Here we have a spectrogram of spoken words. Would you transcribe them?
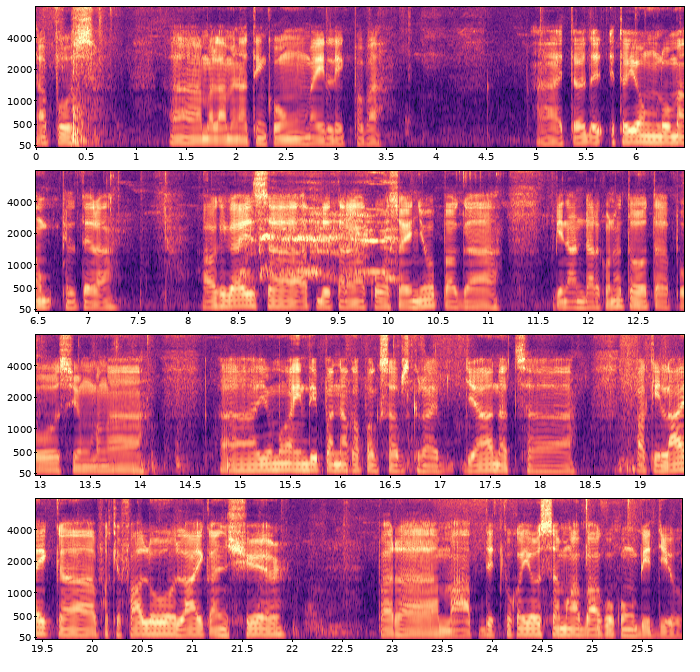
Tapos, ah, malaman natin kung may leak pa ba. Ah, ito, ito yung lumang filter ah. Okay guys, ah, update na lang ako sa inyo pag ah, pinandar ko na to. Tapos yung mga ah, yung mga hindi pa nakapag-subscribe diyan at sa paki-like, ah, paki-follow, like and share para ma-update ko kayo sa mga bago kong video.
